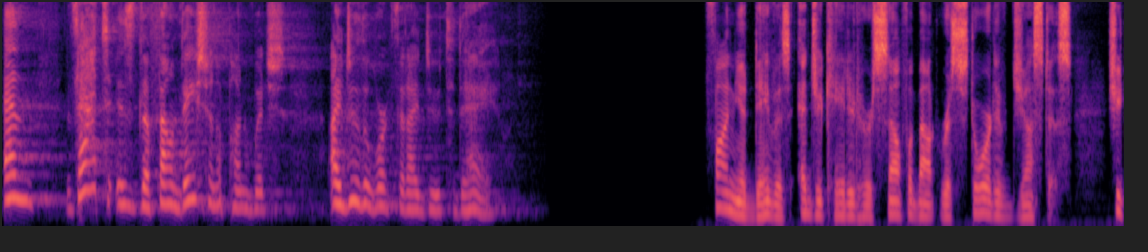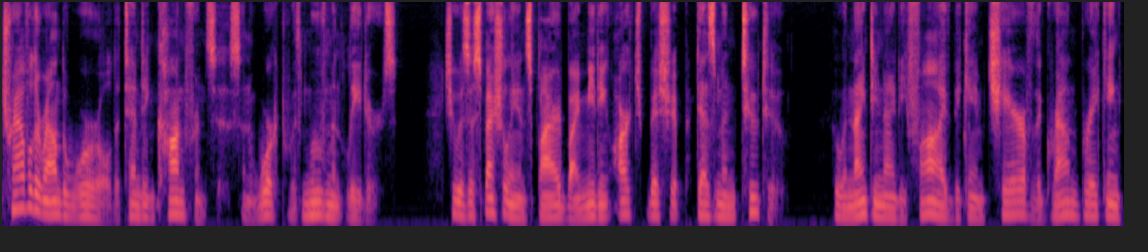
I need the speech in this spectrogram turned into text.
And that is the foundation upon which I do the work that I do today. Fania Davis educated herself about restorative justice. She traveled around the world attending conferences and worked with movement leaders. She was especially inspired by meeting Archbishop Desmond Tutu, who in 1995 became chair of the groundbreaking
